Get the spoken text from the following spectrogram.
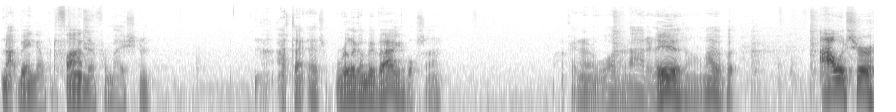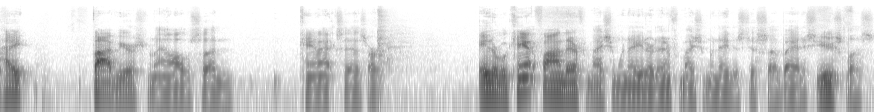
not being able to find information. I think that's really going to be valuable soon. Okay, now whether or not it is, I don't know, but I would sure hate five years from now all of a sudden can't access or either we can't find the information we need or the information we need is just so bad it's useless.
